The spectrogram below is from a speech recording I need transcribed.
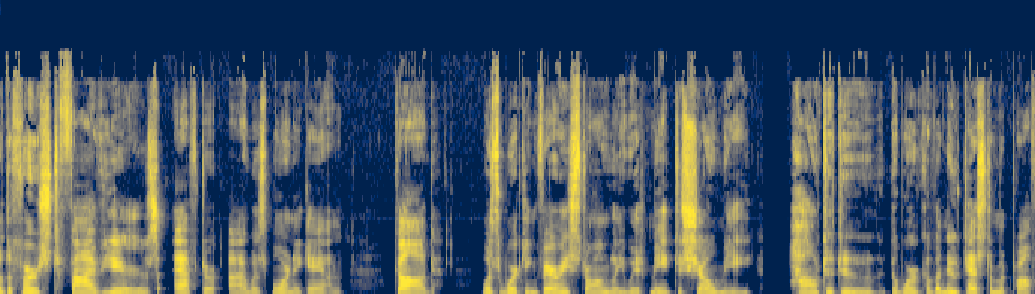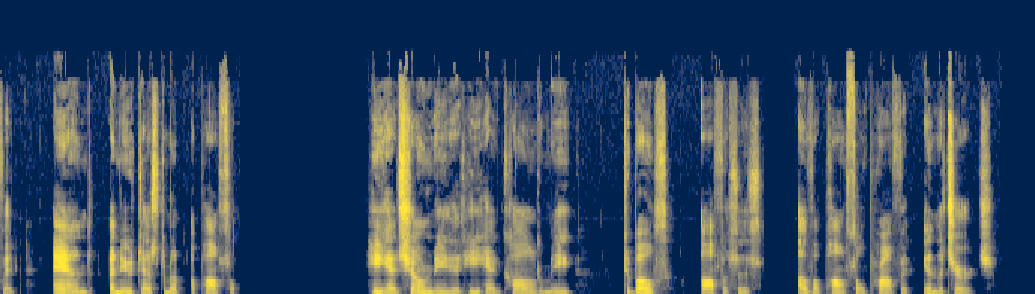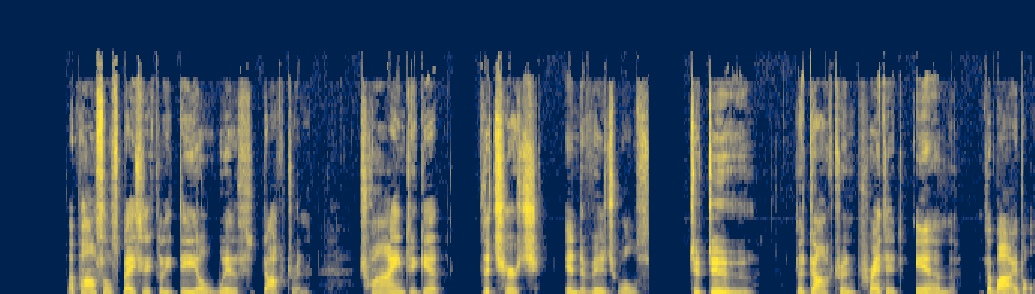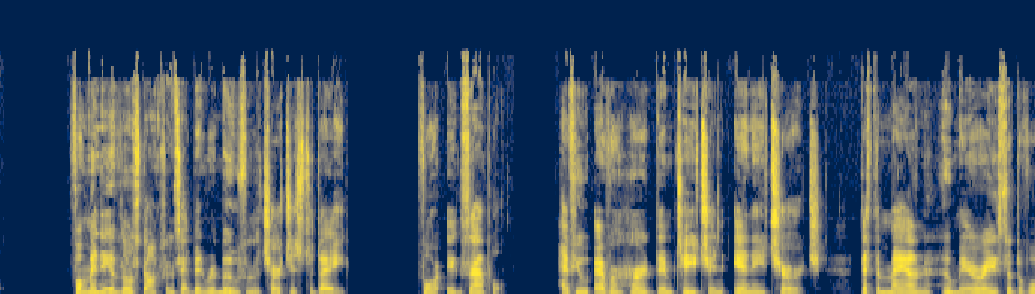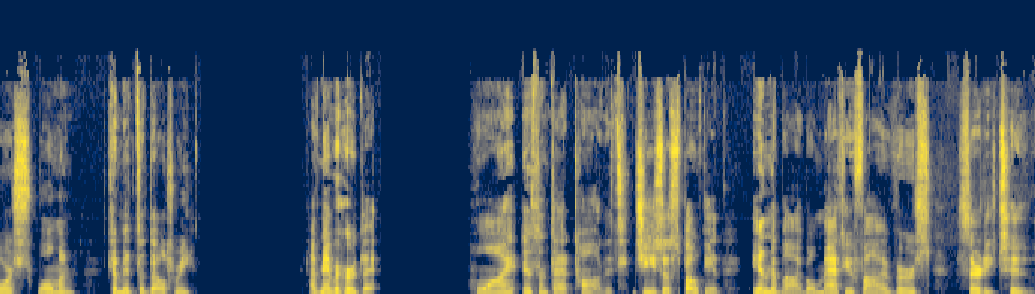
For the first five years after I was born again, God was working very strongly with me to show me how to do the work of a New Testament prophet and a New Testament apostle. He had shown me that he had called me to both offices of apostle prophet in the church. Apostles basically deal with doctrine, trying to get the church individuals to do the doctrine printed in the Bible. For many of those doctrines have been removed from the churches today. For example, have you ever heard them teach in any church that the man who marries a divorced woman commits adultery? I've never heard that. Why isn't that taught? It's Jesus spoke it in the Bible, Matthew 5, verse 32.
